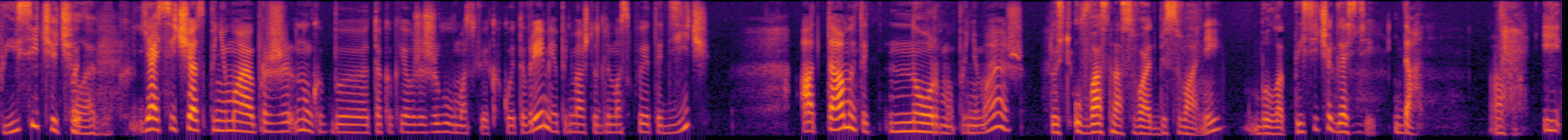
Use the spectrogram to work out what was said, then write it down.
тысяча человек. Я сейчас понимаю, ну, как бы, так как я уже живу в Москве какое-то время, я понимаю, что для Москвы это дичь, а там это норма, понимаешь? То есть у вас на свадьбе с Ваней было тысяча гостей. Да. Ага. И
